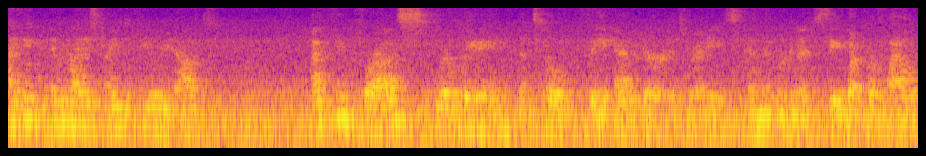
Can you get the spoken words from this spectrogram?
I think everybody's trying to figure it out. I think for us, we're waiting until the editor is ready, and then we're gonna see what profiles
